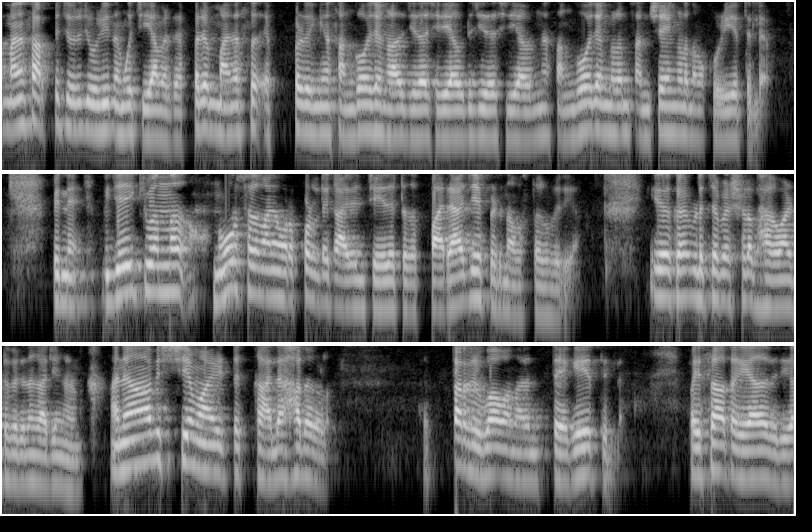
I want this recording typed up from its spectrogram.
മനസ്സർപ്പിച്ച ഒരു ജോലി നമുക്ക് ചെയ്യാൻ പറ്റില്ല എപ്പോഴും മനസ്സ് എപ്പോഴും ഇങ്ങനെ സങ്കോചങ്ങൾ അത് ചെയ്താൽ ശരിയാവും ഇത് ചെയ്താൽ ശരിയാവും. ഇങ്ങനെ സങ്കോചങ്ങളും സംശയങ്ങളും നമുക്ക് ഒഴിയത്തില്ല. പിന്നെ വിജയിക്കുമെന്ന് നൂറ് ശതമാനം ഉറപ്പുള്ളൊരു കാര്യം ചെയ്തിട്ട് പരാജയപ്പെടുന്ന അവസ്ഥകൾ വരിക. ഇതൊക്കെ വിളിച്ചപേക്ഷയുടെ ഭാഗമായിട്ട് വരുന്ന കാര്യങ്ങളാണ്. അനാവശ്യമായിട്ട് കലഹതകൾ. എത്ര രൂപ വന്നാലും തികയത്തില്ല. പൈസ തികയാതെ വരിക.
